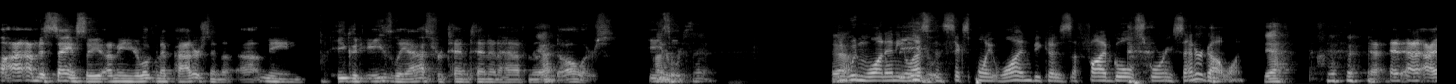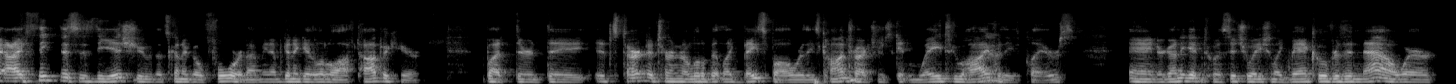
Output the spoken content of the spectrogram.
I, am just saying. So, I mean, you're looking at Pettersson. I mean, he could easily ask for 10, 10 and a half million dollars. Yeah. Easily. Yeah. You wouldn't want any easily. less than 6.1 because a five goal scoring center got one. Yeah. yeah. And I, I think this is the issue that's going to go forward. I mean, I'm going to get a little off topic here, but they're, they, it's starting to turn a little bit like baseball where these contracts are just getting way too high yeah. for these players. And you're going to get into a situation like Vancouver's in now where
